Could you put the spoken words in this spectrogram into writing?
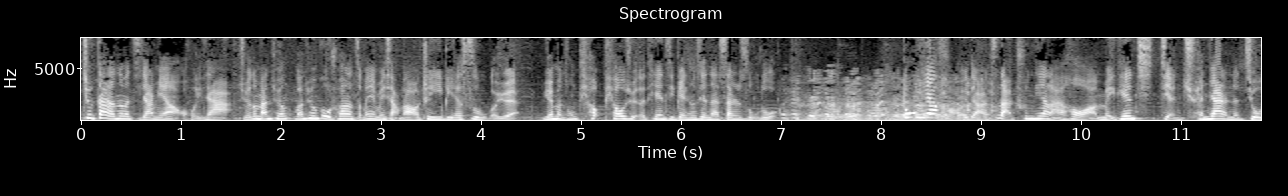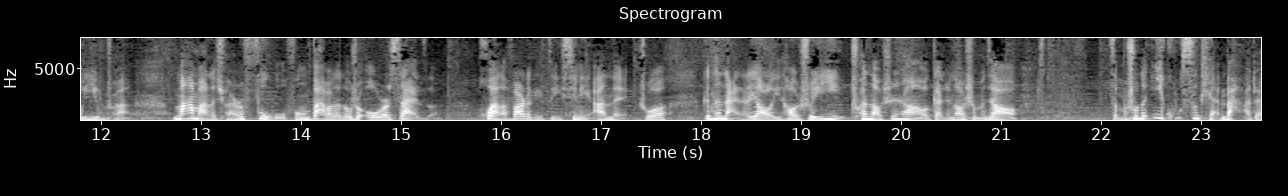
就带了那么几件棉袄回家，觉得完全完全够穿了，怎么也没想到这一别四五个月。原本从飘飘雪的天气变成现在三十四五度，冬天好一点。自打春天来后啊，每天捡全家人的旧衣服穿，妈妈的全是复古风，爸爸的都是 oversize，换了法的给自己心理安慰，说跟他奶奶要了一套睡衣，穿到身上我感觉到什么叫，怎么说呢，忆苦思甜吧啊，对。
